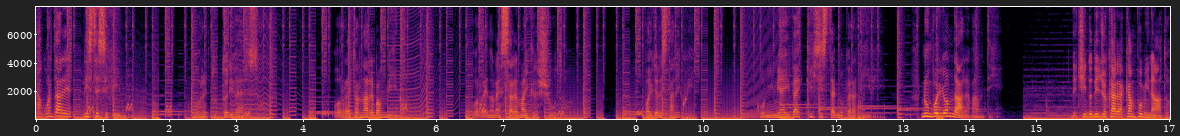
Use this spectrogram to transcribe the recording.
a guardare gli stessi film. Ora è tutto diverso. Vorrei tornare bambino. Vorrei non essere mai cresciuto. Voglio restare qui, con i miei vecchi sistemi operativi. Non voglio andare avanti. Decido di giocare a campo minato.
